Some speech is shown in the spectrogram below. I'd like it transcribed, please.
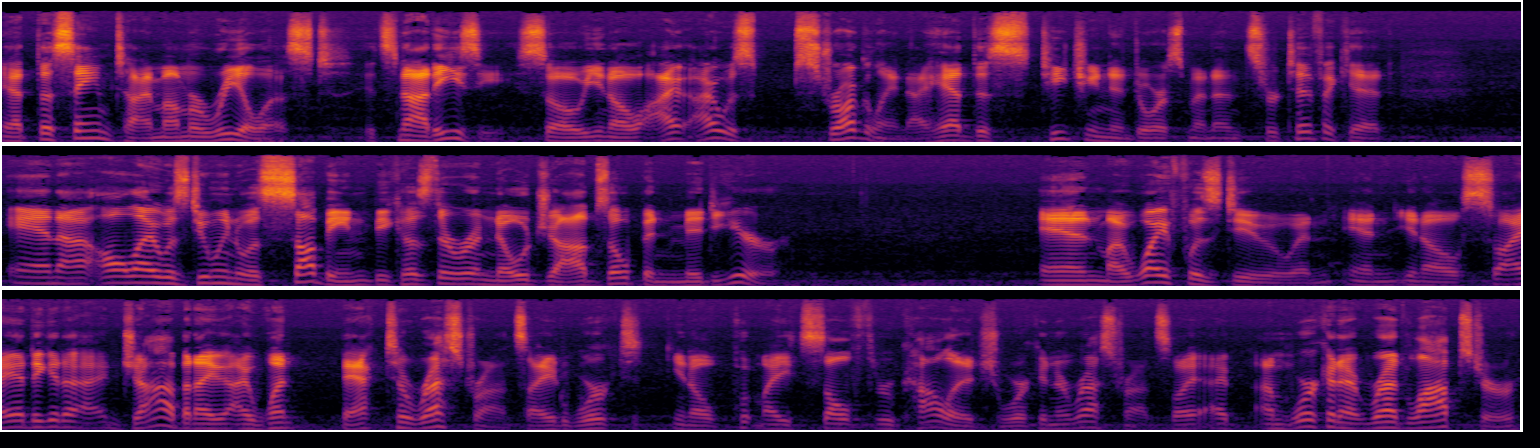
at the same time i'm a realist. It's not easy. So you know i, I was struggling. I had this teaching endorsement and certificate and uh, all I was doing was subbing because there were no jobs open mid-year. And my wife was due, and and you know, so I had to get a job, and I, I went back to restaurants. I had worked, you know, put myself through college working in restaurants. So I, I I'm working at Red Lobster,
